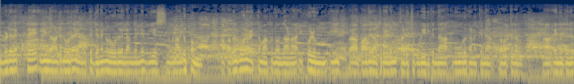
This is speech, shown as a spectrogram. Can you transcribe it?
ഇവിടത്തെ ഈ നാടിനോട് ഇവിടുത്തെ ജനങ്ങളോട് എല്ലാം തന്നെ വി എസിനുള്ള അടുപ്പം പകൽ പോലെ വ്യക്തമാക്കുന്ന ഒന്നാണ്. ഇപ്പോഴും ഈ പാതിരാത്രിയിലും തടിച്ചു കൂടിയിരിക്കുന്ന നൂറുകണക്കിന് പ്രവർത്തകർ എന്നതിന്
